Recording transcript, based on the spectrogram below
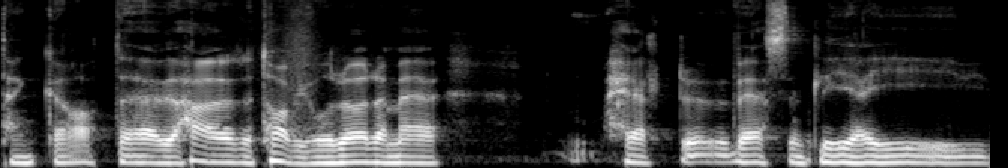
tenker at uh, her tar vi jo røret med helt uh, vesentlige i,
